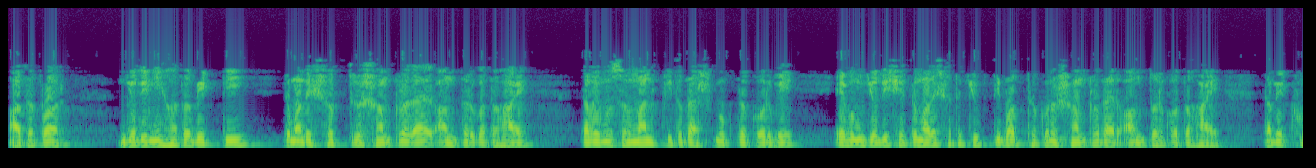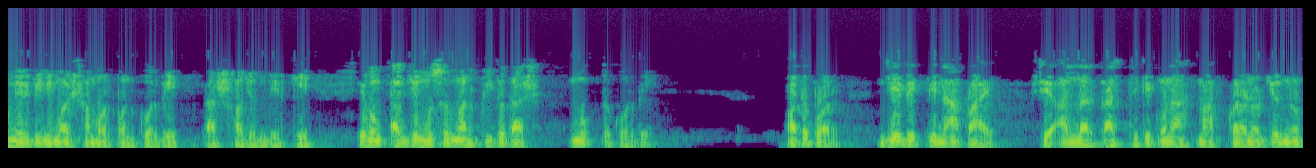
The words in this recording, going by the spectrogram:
অতপর যদি নিহত ব্যক্তি তোমাদের শত্রু সম্প্রদায়ের অন্তর্গত হয়, তবে মুসলমান কৃতদাস মুক্ত করবে, এবং যদি সে তোমাদের সাথে চুক্তিবদ্ধ কোন সম্প্রদায়ের অন্তর্গত হয়, তবে খুনের বিনিময় সমর্পণ করবে তার স্বজনদেরকে, এবং একজন মুসলমান কৃতদাস মুক্ত করবে। অতপর যে ব্যক্তি না পায়, সে আল্লাহর কাছ থেকে গোনাহ মাফ করানোর জন্য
